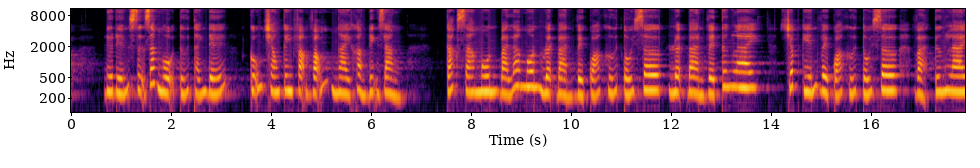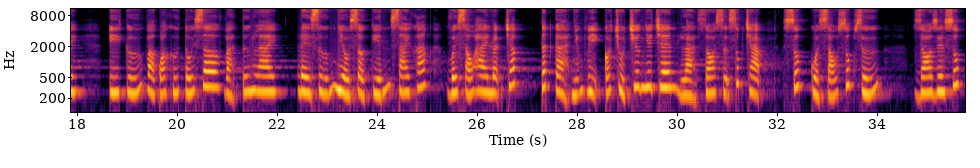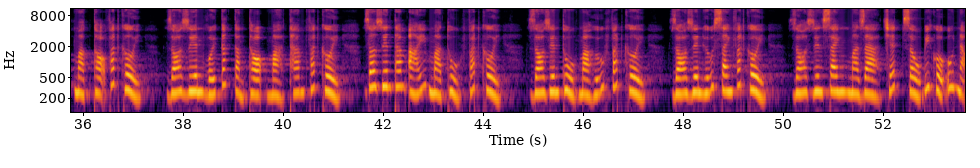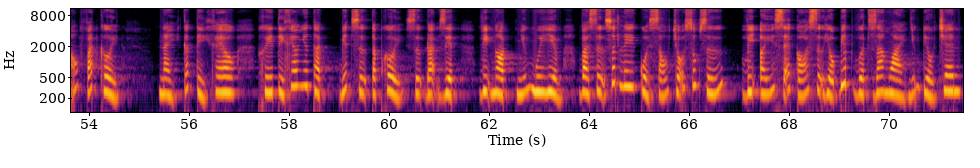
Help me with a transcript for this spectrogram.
đưa đến sự giác ngộ tứ thánh đế, cũng trong kinh phạm võng, ngài khẳng định rằng, các sa môn, bà la môn luận bàn về quá khứ tối sơ, luận bàn về tương lai, chấp kiến về quá khứ tối sơ và tương lai, ý cứ và quá khứ tối sơ và tương lai, đề xướng nhiều sở kiến sai khác với sáu hai luận chấp tất cả những vị có chủ trương như trên là do sự xúc chạm, xúc của sáu xúc xứ. Do duyên xúc mà thọ phát khởi, do duyên với các cản thọ mà tham phát khởi, do duyên tham ái mà thủ phát khởi, do duyên thủ mà hữu phát khởi, do duyên hữu sanh phát khởi, do duyên sanh mà già chết sầu bi khổ u não phát khởi. Này các tỷ kheo khi tỷ kheo như thật, biết sự tập khởi, sự đoạn diệt, vị ngọt những nguy hiểm và sự xuất ly của sáu chỗ xúc xứ, vị ấy sẽ có sự hiểu biết vượt ra ngoài những điều trên.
